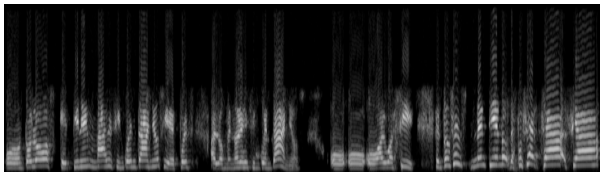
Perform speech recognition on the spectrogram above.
odontólogos que tienen más de 50 años y después a los menores de 50 años? O, o, algo así. Entonces, no entiendo, después se ha, se ha,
